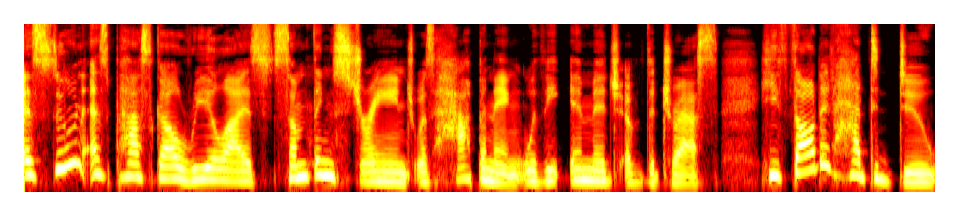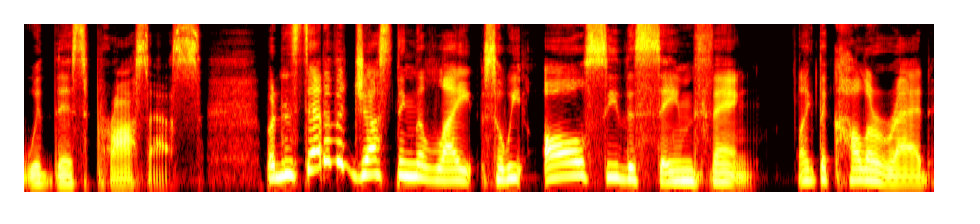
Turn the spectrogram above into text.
As soon as Pascal realized something strange was happening with the image of the dress, he thought it had to do with this process. But instead of adjusting the light so we all see the same thing, like the color red,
